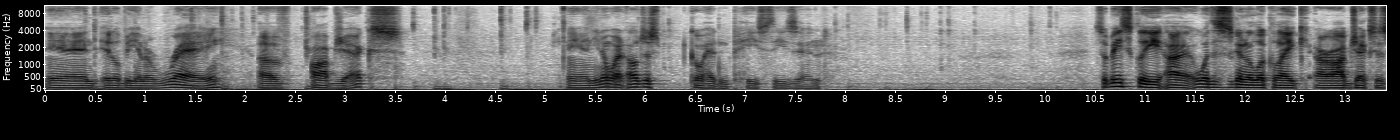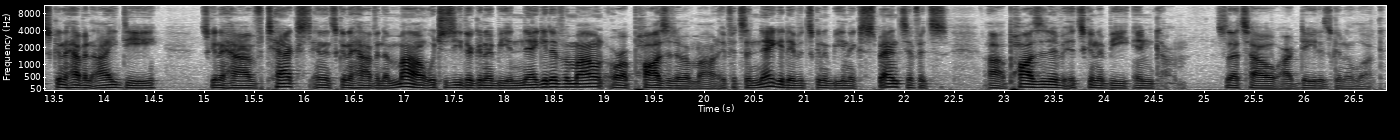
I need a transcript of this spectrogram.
And it'll be an array of objects. And you know what? I'll just go ahead and paste these in. So basically, uh, what this is going to look like, our objects, is going to have an ID, it's going to have text, and it's going to have an amount, which is either going to be a negative amount or a positive amount. If it's a negative, it's going to be an expense. If it's uh, positive, it's going to be income. So that's how our data is going to look.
